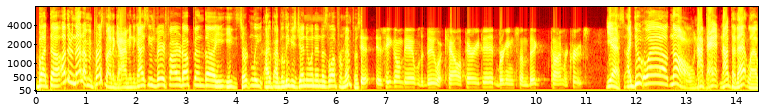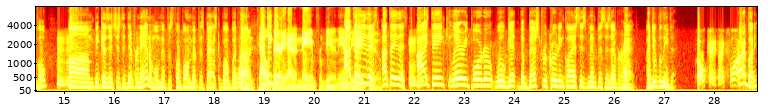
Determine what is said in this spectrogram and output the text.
but uh, other than that, I'm impressed by the guy. I mean, the guy seems very fired up, and uh, he, he certainly, I, I believe he's genuine in his love for Memphis. Is he going to be able to do what Calipari did, bringing some big-time recruits? Yes, I do. Well, no, not that, not to that level. Mhm. Um, because it's just a different animal, Memphis football, Memphis basketball. But Well, uh, and I think Calipari had a name from being in the NBA, I'll tell you this. I'll tell you this. Mhm. I think Larry Porter will get the best recruiting classes Memphis has ever had. I do believe that. Okay, thanks a lot. All right, buddy.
